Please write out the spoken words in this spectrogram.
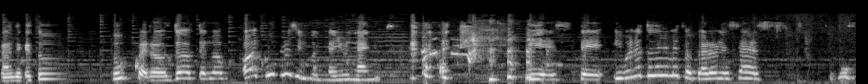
grande que tú, pero yo tengo, hoy cumplo 51 años. y este, y bueno, todavía me tocaron esas, esas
